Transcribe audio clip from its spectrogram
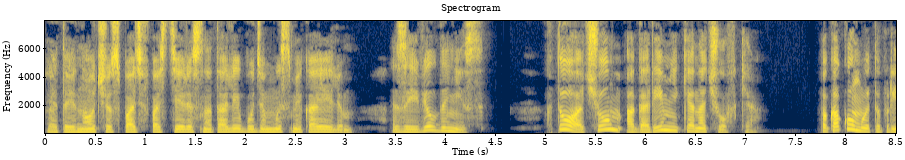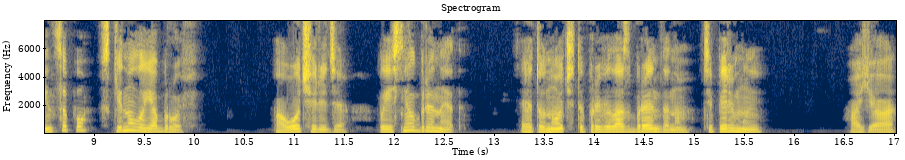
«Этой ночью спать в постели с Натали будем мы с Микаэлем», — заявил Денис. «Кто о чем, о гаремнике, о ночевке». «По какому это принципу?» — скинула я бровь. «По очереди», — пояснил Брюнет. «Эту ночь ты провела с Брэндоном, теперь мы». «А я?»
